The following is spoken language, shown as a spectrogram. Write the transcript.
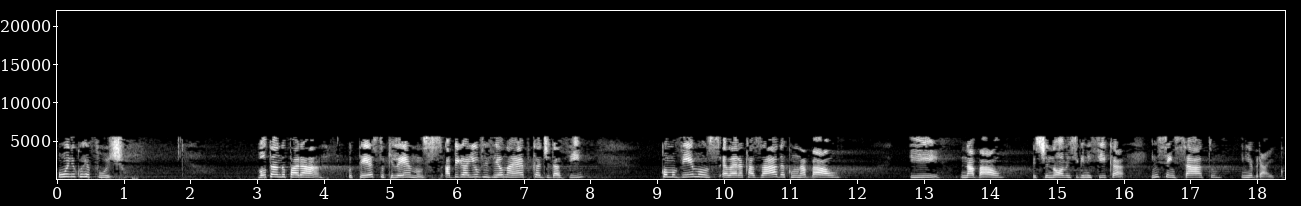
O único refúgio. Voltando para o texto que lemos, Abigail viveu na época de Davi Como vimos, ela era casada com Nabal e Nabal, este nome significa insensato em hebraico.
